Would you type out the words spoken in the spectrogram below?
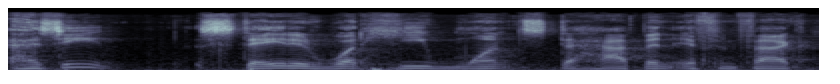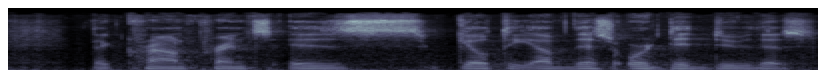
has he stated what he wants to happen if, in fact, the crown prince is guilty of this or did do this?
